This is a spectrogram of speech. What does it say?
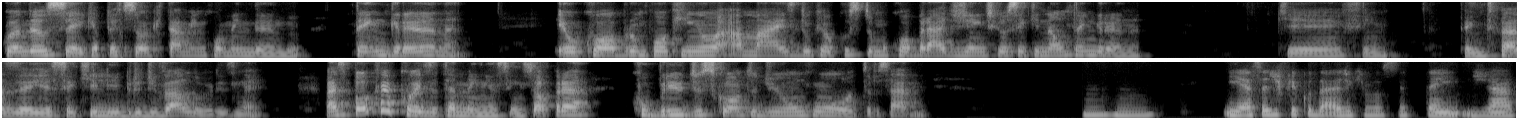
quando eu sei que a pessoa que está me encomendando tem grana, eu cobro um pouquinho a mais do que eu costumo cobrar de gente que eu sei que não tem grana. Que, enfim, tem que fazer esse equilíbrio de valores, né? Mas pouca coisa também, assim, só para cobrir o desconto de um com o outro, sabe? Uhum. E essa dificuldade que você tem já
